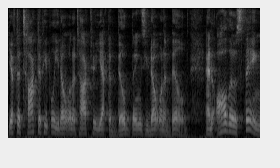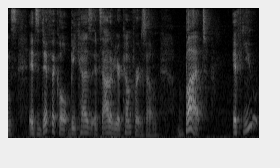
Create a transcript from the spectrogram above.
You have to talk to people you don't want to talk to. You have to build things you don't want to build. And all those things, it's difficult because it's out of your comfort zone. But if you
